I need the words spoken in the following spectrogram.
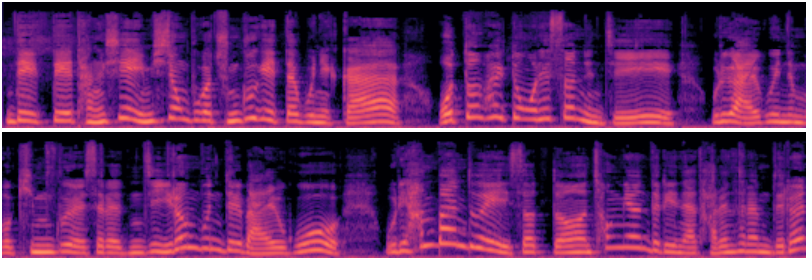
근데 이때 당시에 임시정부가 중국에 있다 보니까 어떤 활동을 했었는지 우리가 알고 있는 뭐 김구 열사라든지 이런 분들 말고 우리 한반도에 있었던 청년들이나 다른 사람들은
